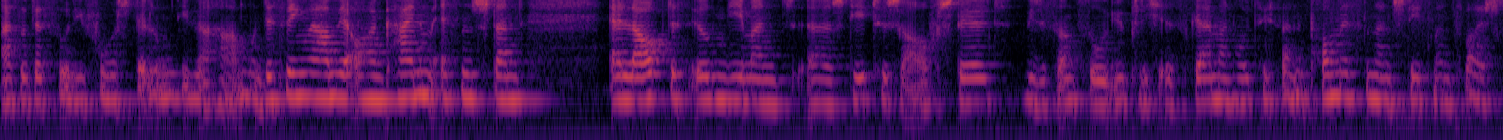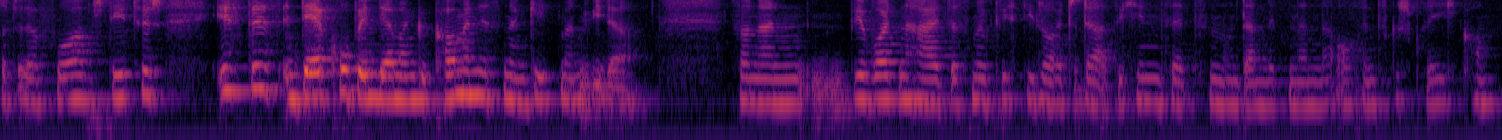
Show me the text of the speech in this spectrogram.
Also das ist so die Vorstellung, die wir haben. Und deswegen haben wir auch an keinem Essensstand erlaubt, dass irgendjemand äh, Stehtische aufstellt, wie das sonst so üblich ist. Gell? Man holt sich seine Pommes und dann steht man zwei Schritte davor am Stehtisch. Ist es in der Gruppe, in der man gekommen ist, und dann geht man wieder. Sondern wir wollten halt, dass möglichst die Leute da sich hinsetzen und dann miteinander auch ins Gespräch kommen.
